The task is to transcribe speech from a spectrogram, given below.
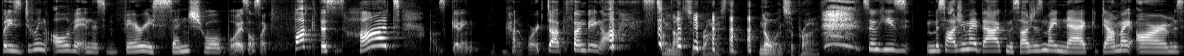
but he's doing all of it in this very sensual voice. I was like, fuck, this is hot. I was getting kind of worked up, if I'm being honest. I'm not surprised. no one's surprised. So he's massaging my back, massages my neck, down my arms.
